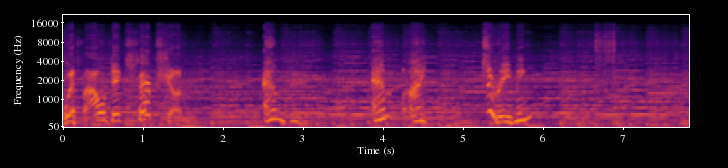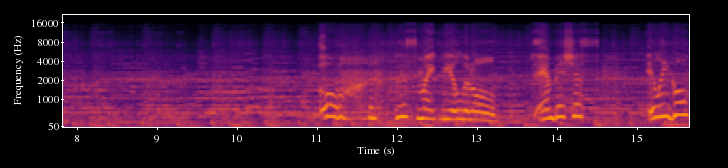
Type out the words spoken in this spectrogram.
without exception. Am... am I dreaming? Oh, this might be a little... ambitious? Illegal?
